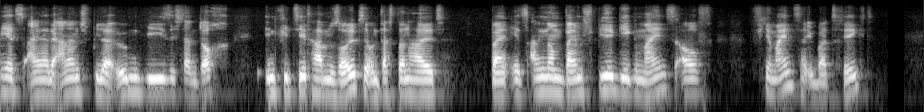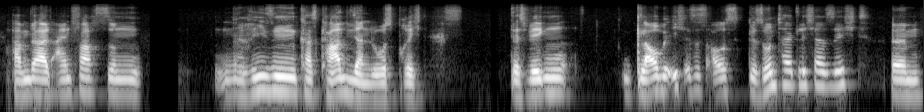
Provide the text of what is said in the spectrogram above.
jetzt einer der anderen Spieler irgendwie sich dann doch infiziert haben sollte und das dann halt bei, jetzt angenommen beim Spiel gegen Mainz auf vier Mainzer überträgt, haben wir halt einfach so ein, eine riesen Kaskade, die dann losbricht. Deswegen glaube ich, ist es aus gesundheitlicher Sicht ähm,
